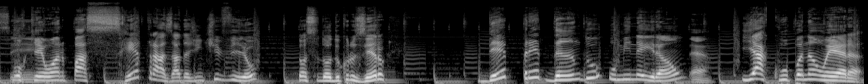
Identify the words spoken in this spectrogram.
sim. Porque o ano passado, retrasado, a gente viu torcedor do Cruzeiro depredando o Mineirão. É. E a culpa não era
